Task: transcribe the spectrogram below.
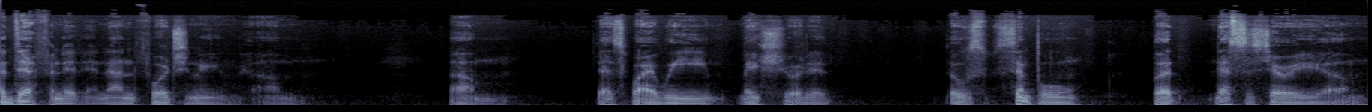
a definite, and unfortunately, um, um, that's why we make sure that those simple but necessary um,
